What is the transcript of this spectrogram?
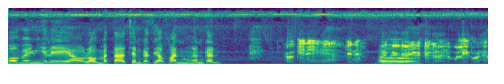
บ่ไม่มีแล้วล้มมาตาเช่นกระเสียฟันเหมือนกัน เออกินนี่กินนี่เออเด็กๆเด็กเด็กๆเล็กกว่านี่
